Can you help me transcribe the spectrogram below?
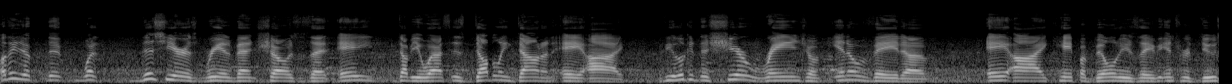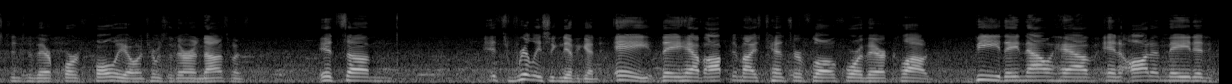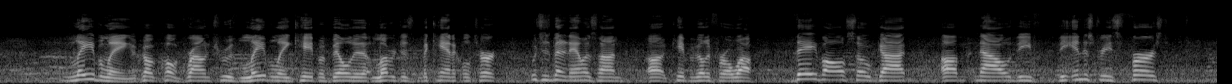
I think that, that what this year's reInvent shows is that AWS is doubling down on AI. If you look at the sheer range of innovative AI capabilities they've introduced into their portfolio in terms of their announcements, it's, um, it's really significant. A, they have optimized TensorFlow for their cloud. B, they now have an automated labeling, called ground truth labeling capability that leverages Mechanical Turk, which has been an Amazon uh, capability for a while. They've also got um, now the, the industry's first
